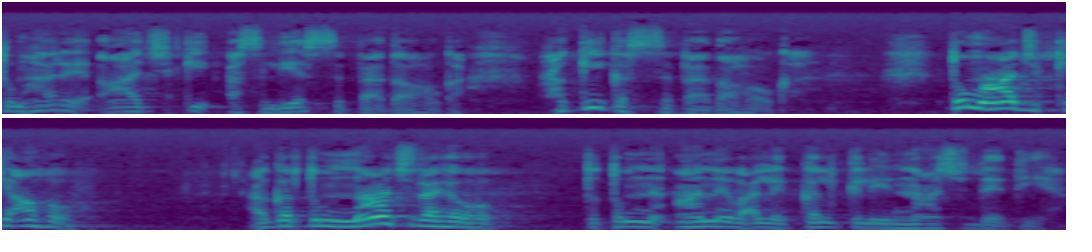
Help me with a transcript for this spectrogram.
तुम्हारे आज की असलियत से पैदा होगा, हकीकत से पैदा होगा। तुम आज क्या हो? अगर तुम नाच रहे हो तो तुमने आने वाले कल के लिए नाच दे दिया।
